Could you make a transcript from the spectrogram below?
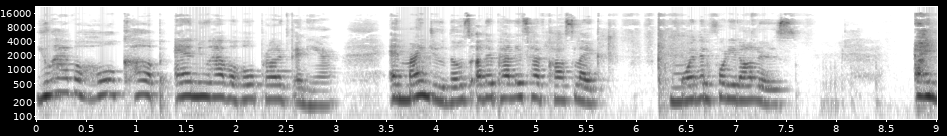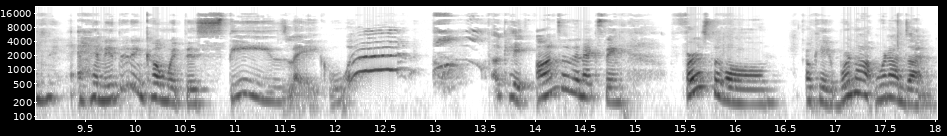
You have a whole cup and you have a whole product in here. And mind you, those other palettes have cost like more than $40. And, and it didn't come with this steez. Like, what? Okay, on to the next thing. First of all, okay, we're not, we're not done.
